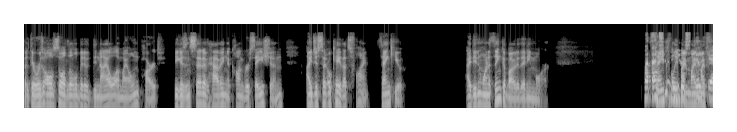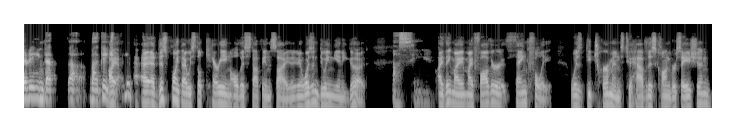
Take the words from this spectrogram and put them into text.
but there was also a little bit of denial on my own part because instead of having a conversation i just said okay that's fine. Thank you. I didn't want to think about it anymore. But I'm thankfully sure you're my, still my, carrying that uh, baggage I, at this point i was still carrying all this stuff inside and it wasn't doing me any good. I see. I think my my father thankfully was determined to have this conversation,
